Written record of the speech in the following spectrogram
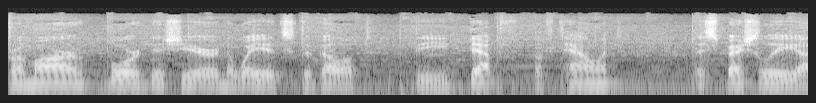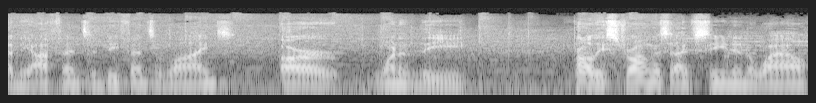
from our board this year and the way it's developed, the depth of talent, especially on the offense and defensive lines, are one of the probably strongest I've seen in a while.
